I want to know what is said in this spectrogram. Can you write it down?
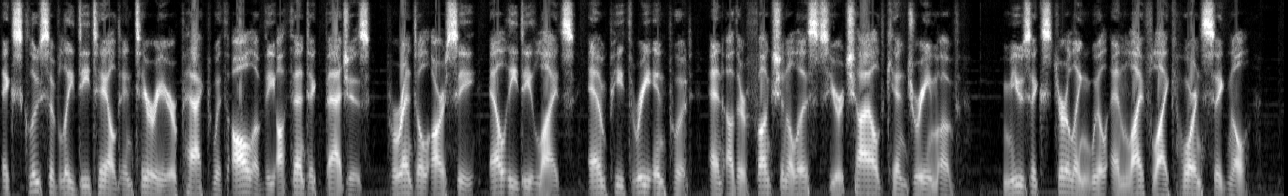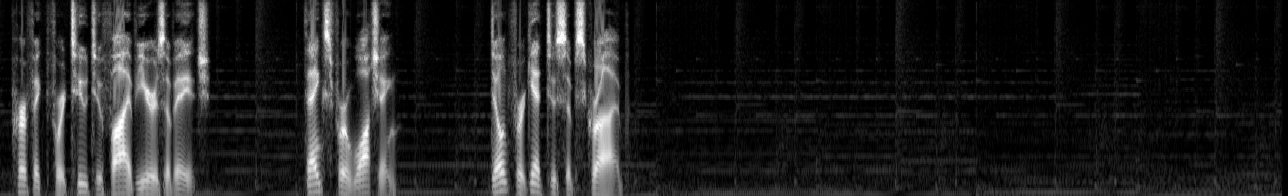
Exclusively detailed interior packed with all of the authentic badges, parental RC, LED lights, MP3 input, and other functionalists your child can dream of. Music sterling wheel and lifelike horn signal, perfect for 2 to 5 years of age. Thanks for watching. Don't forget to subscribe.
